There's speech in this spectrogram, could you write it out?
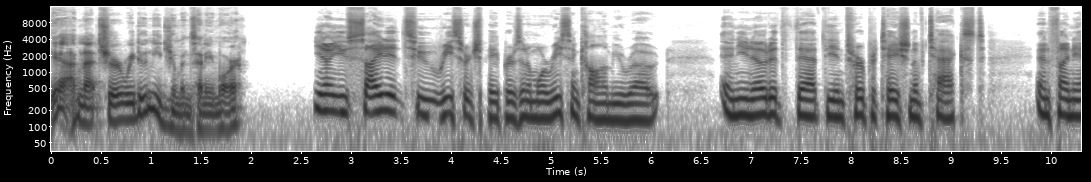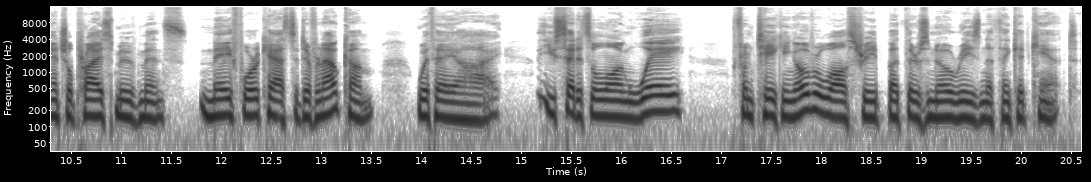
yeah, I'm not sure we do need humans anymore. You know, you cited two research papers in a more recent column you wrote, and you noted that the interpretation of text and financial price movements may forecast a different outcome with AI. You said it's a long way from taking over Wall Street, but there's no reason to think it can't.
